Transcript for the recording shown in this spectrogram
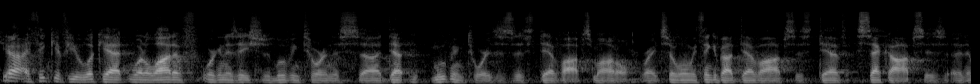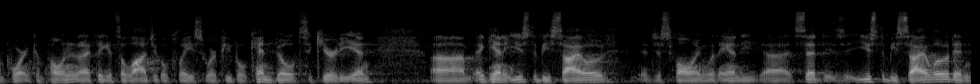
Yeah, I think if you look at what a lot of organizations are moving toward in this, uh, moving towards is this DevOps model, right? So when we think about DevOps, this DevSecOps is an important component, and I think it's a logical place where people can build security in. Um, again, it used to be siloed. Just following what Andy uh, said, it used to be siloed, and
